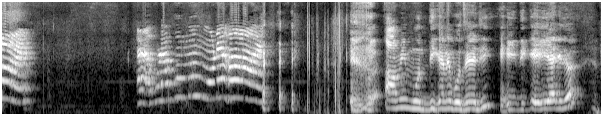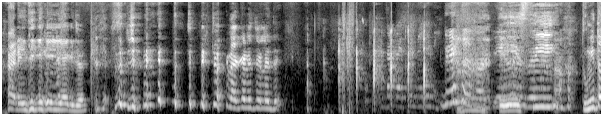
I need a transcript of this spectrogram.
হয়। মনে হয়। আমি মধ্যিখানে বসে আছি এইদিকে এই একজন আর এইদিকে এই একজন। দুজনে দুজনে ঝগড়া করে চলে যায়। এসি তুমি তো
